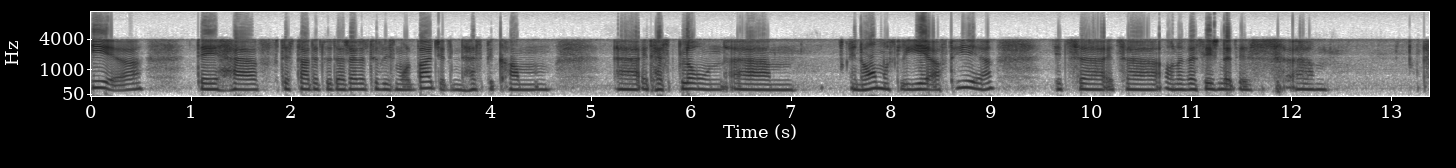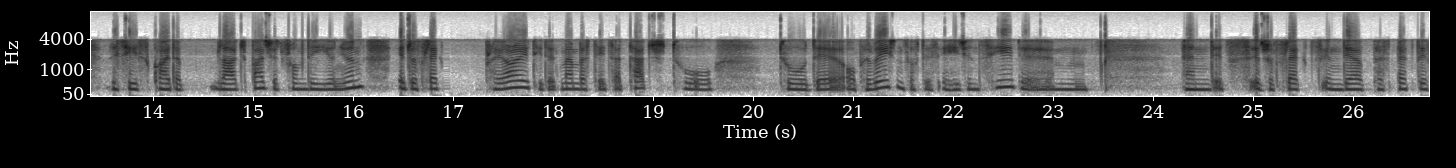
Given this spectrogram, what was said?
year they have they started with a relatively small budget and has become uh, it has blown um, enormously year after year. It's a, it's a organization that is um, receives quite a large budget from the union. It reflects priority that member states attach to to the operations of this agency. The, um, and it reflects in their perspective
